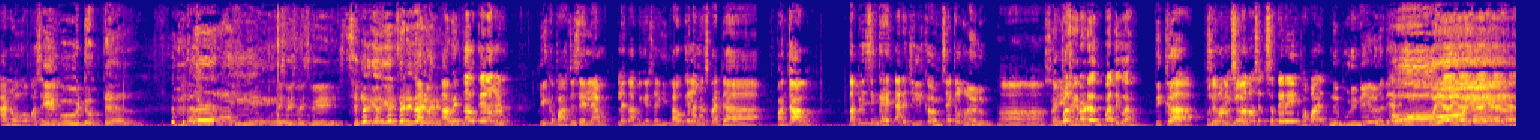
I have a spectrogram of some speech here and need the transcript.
Anu apa sih? Ibu dokter berakhir. Wis wis wis wis. Oke. Sorry sorry. Anu, sorry. aku tau kelangan iki kebaca sih lek aku lek tak pikir saiki. Aku kelangan sepeda Pancal. tapi sing gak ada cilik kok cycle ngono lho. Ah, ah, Nah. Sing roda empat iku ah. Tiga. Sing Ada ono sing tiga. ono setere bapaknya ndeburine lho. Dadi Oh iya iya iya iya. iya.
